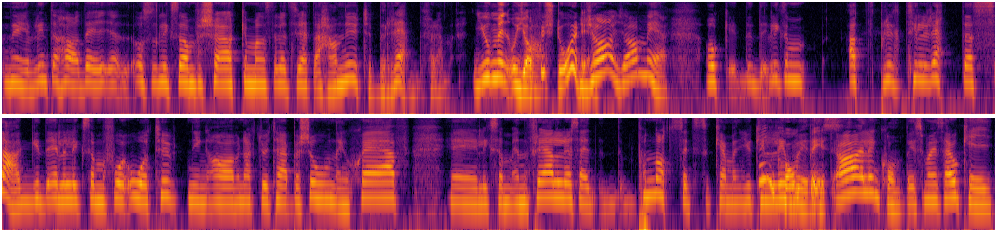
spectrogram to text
nej jag vill inte ha dig. Och så liksom försöker man ställa till rätta. Han är ju typ rädd för henne. Jo men och jag förstår det. Ja, jag med. Och det, det, liksom att bli tillrättasagd eller liksom få åtutning av en auktoritär person, en chef, eh, liksom en förälder. Så här, på något sätt så kan man, you can En live with kompis. it. Ja, eller en kompis. Man är så här, okej,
